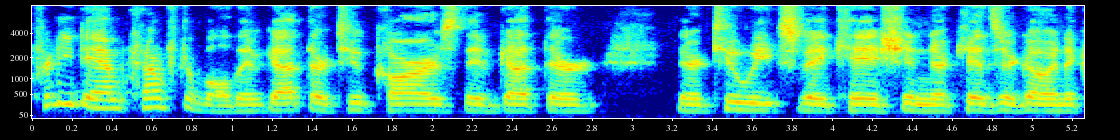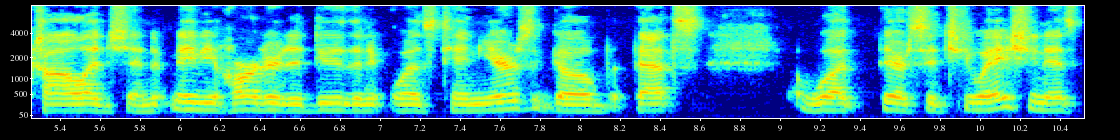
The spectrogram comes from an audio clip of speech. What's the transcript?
pretty damn comfortable. They've got their two cars. They've got their their two weeks vacation. Their kids are going to college, and it may be harder to do than it was ten years ago, but that's what their situation is.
